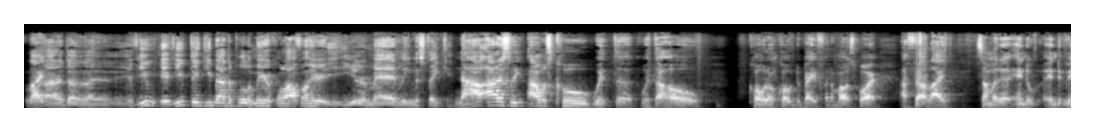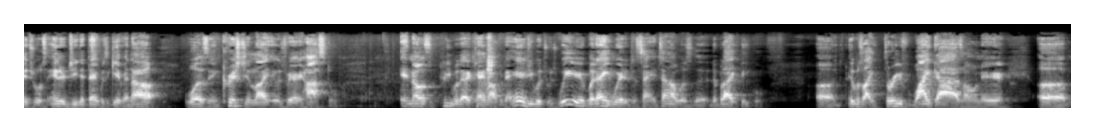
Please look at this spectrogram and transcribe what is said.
Like- done, if you if you think you about to pull a miracle off on here, you- you're madly mistaken. Now, I, honestly, I was cool with the with the whole quote unquote debate for the most part. I felt like some of the indi- individuals' energy that they was giving out wasn't Christian like. It was very hostile. And those people that came out with that energy, which was weird, but ain't weird at the same time, was the, the black people. Uh, it was like three white guys on there. Uh,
